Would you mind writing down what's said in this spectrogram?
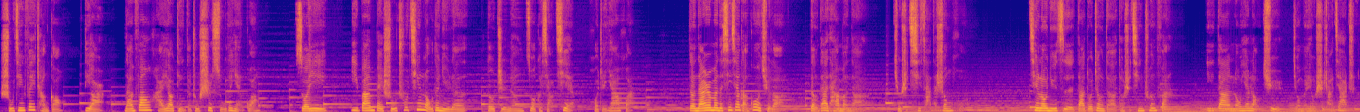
赎金非常高；第二，男方还要顶得住世俗的眼光，所以一般被赎出青楼的女人，都只能做个小妾或者丫鬟。等男人们的新鲜感过去了，等待他们的。就是凄惨的生活。青楼女子大多挣的都是青春饭，一旦容颜老去，就没有市场价值了。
